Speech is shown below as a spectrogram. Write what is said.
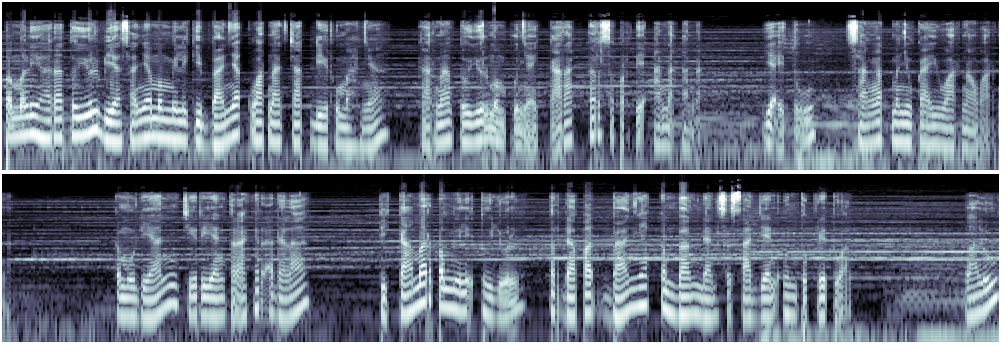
Pemelihara tuyul biasanya memiliki banyak warna cat di rumahnya karena tuyul mempunyai karakter seperti anak-anak, yaitu sangat menyukai warna-warna. Kemudian, ciri yang terakhir adalah di kamar pemilik tuyul terdapat banyak kembang dan sesajen untuk ritual. Lalu,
